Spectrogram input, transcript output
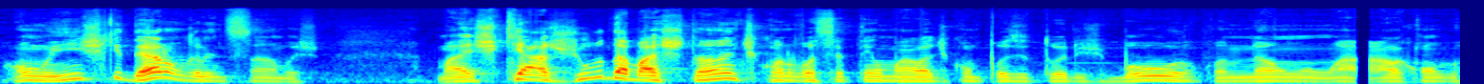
ruins que deram grandes sambas. Mas que ajuda bastante quando você tem uma ala de compositores boa, quando não uma ala com,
